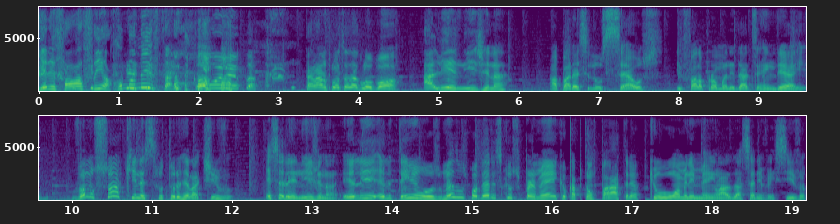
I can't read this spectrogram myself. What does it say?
E ele fala assim, ó, comunista! Comunista. Tá lá no plantão da Globo, ó. Alienígena aparece nos céus e fala pra humanidade se render a ele. Vamos só aqui nesse futuro relativo. Esse alienígena, ele, ele tem os mesmos poderes que o Superman, que o Capitão Pátria, que o Omni-Man lá da série Invencível.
